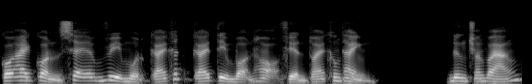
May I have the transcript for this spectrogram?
có ai còn sẽ vì một cái khất cái tìm bọn họ phiền toái không thành. Đừng choáng váng,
